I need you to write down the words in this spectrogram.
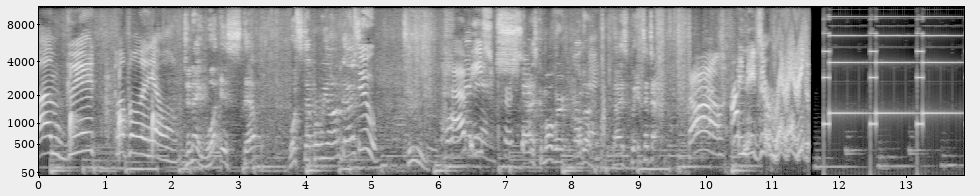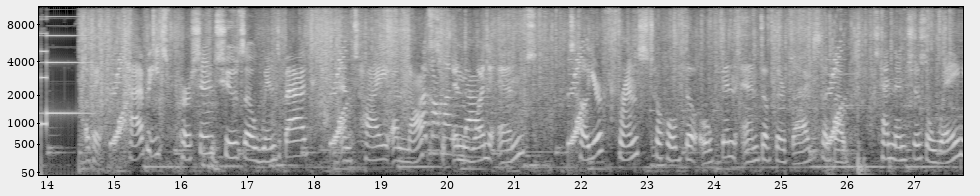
um, green, purple, and yellow. Janae, what is step? What step are we on, guys? Two. Two. Have each person. Guys, come over. Hold Okay. on. Guys, pay attention. Ah, I need to read. Okay, have each person choose a wind bag and tie a knot in one end. Tell your friends to hold the open end of their bags about 10 inches away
